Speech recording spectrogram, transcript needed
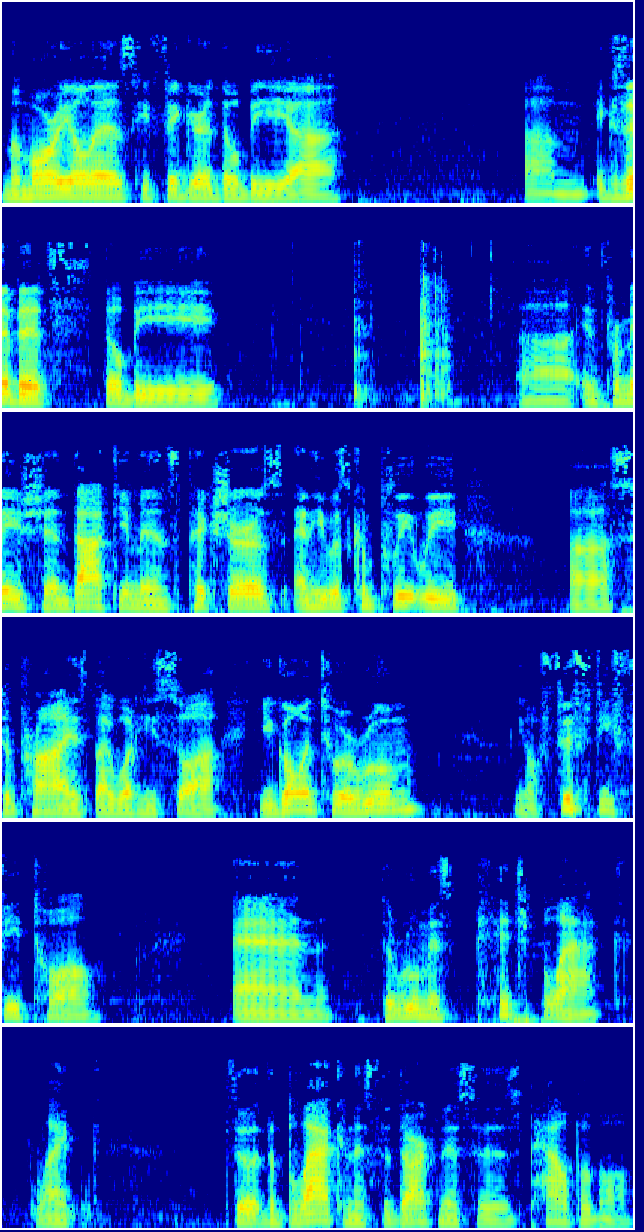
memorial is. He figured there'll be uh, um, exhibits, there'll be uh, information, documents, pictures, and he was completely uh, surprised by what he saw. You go into a room, you know, 50 feet tall, and the room is pitch black, like the the blackness, the darkness is palpable,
